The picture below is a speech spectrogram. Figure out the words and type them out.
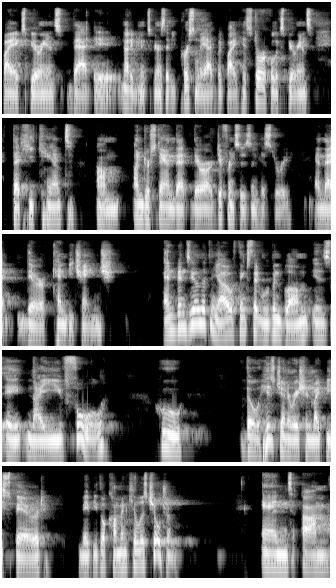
by experience that, it, not even experience that he personally had, but by historical experience, that he can't um, understand that there are differences in history and that there can be change. And Benzion Netanyahu thinks that Ruben Blum is a naive fool who, though his generation might be spared, maybe they'll come and kill his children. And um,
